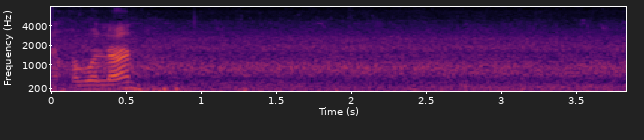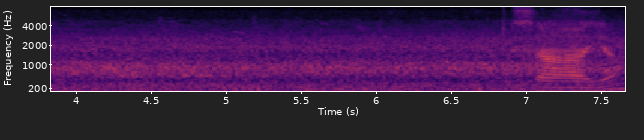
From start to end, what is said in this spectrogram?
Nakawalan. Sayang.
